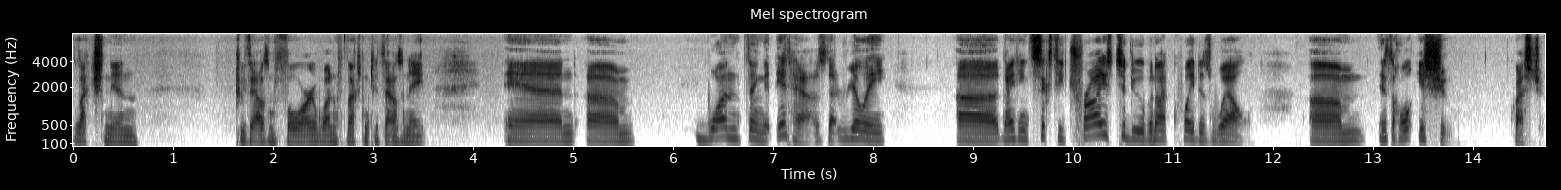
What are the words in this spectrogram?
election in 2004, and one for election 2008. And um, one thing that it has that really 1960 uh, tries to do, but not quite as well, um, is the whole issue question.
